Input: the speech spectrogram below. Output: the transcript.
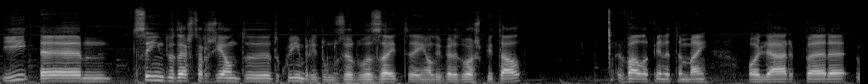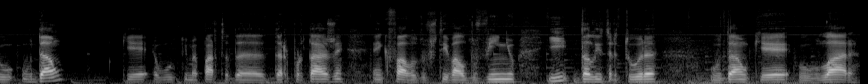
E ehm, saindo desta região de, de Coimbra e do Museu do Azeite em Oliveira do Hospital, vale a pena também olhar para o, o Dão, que é a última parte da, da reportagem, em que fala do Festival do Vinho e da literatura. O Dão, que é o lar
